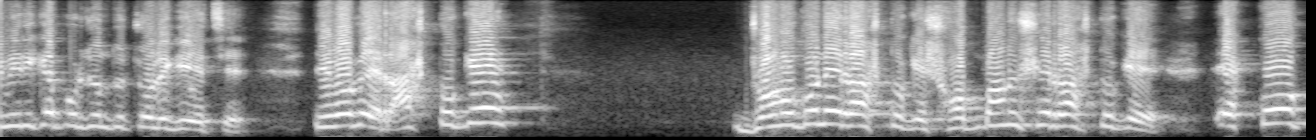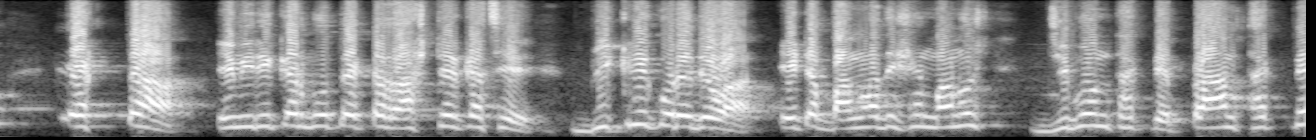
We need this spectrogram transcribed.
আমেরিকা পর্যন্ত চলে গিয়েছে। এভাবে রাষ্ট্রকে, জনগণের রাষ্ট্রকে, সব মানুষের রাষ্ট্রকে একক একটা আমেরিকার মতো একটা রাষ্ট্রের কাছে বিক্রি করে দেওয়া, এটা বাংলাদেশের মানুষ জীবন থাকতে, প্রাণ থাকতে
